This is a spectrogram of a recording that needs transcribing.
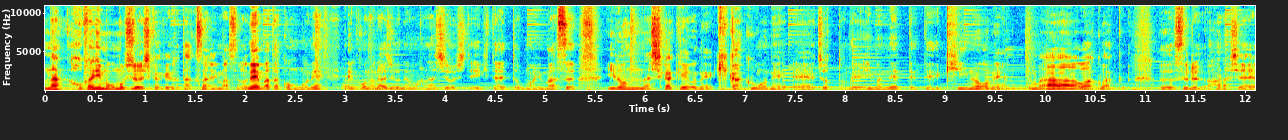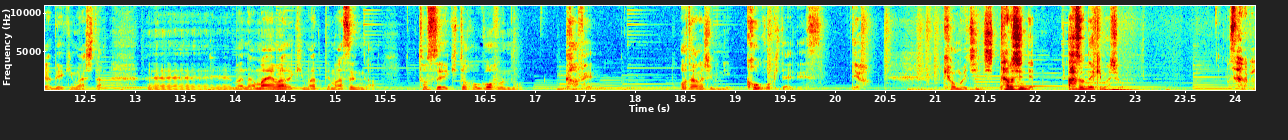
なんか他にも面白い仕掛けがたくさんありますので、また今後ね、このラジオでも話をしていきたいと思います。いろんな仕掛けをね、企画をね、えちょっとね、今練ってて、昨日ね、まあ、ワクワクする話し合いができました。えー、まあ、名前まだ決まってませんが、鳥栖駅徒歩5分のカフェ、お楽しみに、交互期待です。では、今日も一日楽しんで遊んでいきましょう。さらば。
